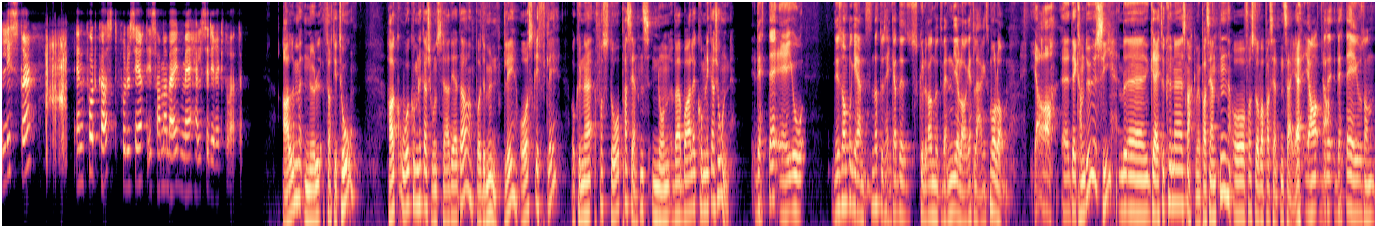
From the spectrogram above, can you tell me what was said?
Listre, en podkast produsert i samarbeid med Helsedirektoratet. Alm 042 har gode kommunikasjonsferdigheter både muntlig og skriftlig, og kunne forstå pasientens nonverbale kommunikasjon. Dette er jo Det er sånn på grensen at du tenker at det skulle være nødvendig å lage et læringsmål om. Ja, eh, det kan du si. Eh, Greit å kunne snakke med pasienten og forstå hva pasienten sier. Ja, for Det, dette er jo sånn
